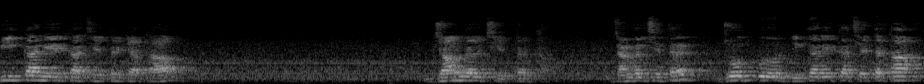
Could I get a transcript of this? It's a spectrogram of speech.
बीकानेर का क्षेत्र क्या था? जंगल क्षेत्र था। जंगल क्षेत्र जोधपुर और बीकानेर का क्षेत्र था।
